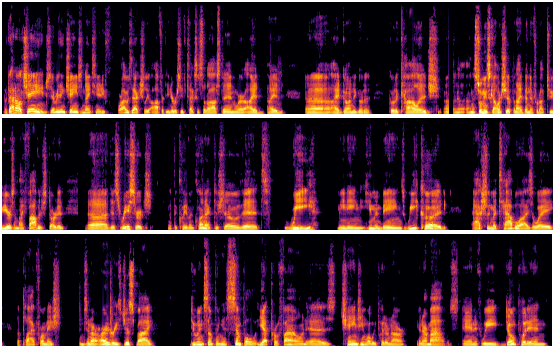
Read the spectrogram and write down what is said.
but that all changed. Everything changed in 1984. I was actually off at the University of Texas at Austin, where I had I had uh, I had gone to go to go to college uh, on a swimming scholarship, and I'd been there for about two years. And my father started uh, this research at the Cleveland Clinic to show that we, meaning human beings, we could actually metabolize away the plaque formations in our arteries just by doing something as simple yet profound as changing what we put in our in our mouths. And if we don't put in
